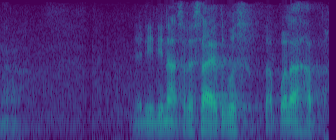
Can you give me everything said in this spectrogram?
Nah. Jadi dia nak selesai terus, tak apalah,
